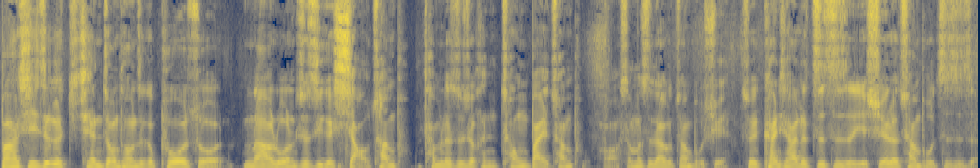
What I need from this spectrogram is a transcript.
巴西这个前总统这个波索纳洛呢，就是一个小川普，他们那时候就很崇拜川普哦，什么事都要跟川普学，所以看起来他的支持者也学了川普支持者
